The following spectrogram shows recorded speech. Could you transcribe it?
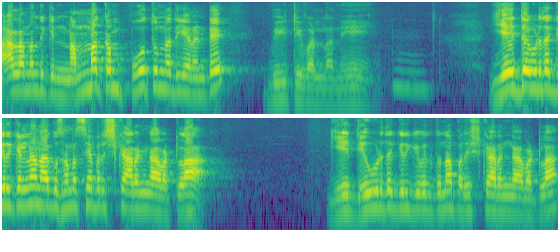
చాలామందికి నమ్మకం పోతున్నది అని అంటే వీటి వల్లనే. ఏ దేవుడి దగ్గరికి వెళ్ళినా నాకు సమస్య పరిష్కారం కావట్లా? ఏ దేవుడి దగ్గరికి వెళ్తున్నా పరిష్కారం కాబట్ల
